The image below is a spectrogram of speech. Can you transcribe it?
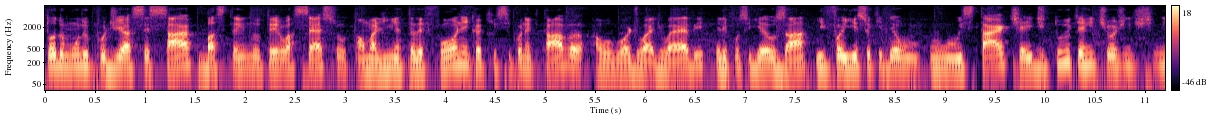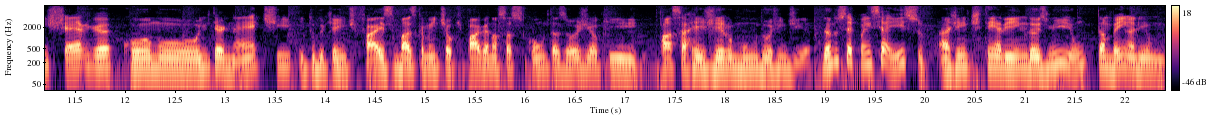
todo mundo podia acessar, bastando ter o acesso a uma linha telefônica que se conectava ao World Wide Web, ele conseguia usar, e foi isso que deu o start aí de tudo que a gente hoje enxerga como internet e tudo que a gente faz, basicamente é o que paga nossas contas hoje, é o que passa a reger o mundo hoje em dia. Dando sequência a isso, a gente tem ali em 2001, também ali um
